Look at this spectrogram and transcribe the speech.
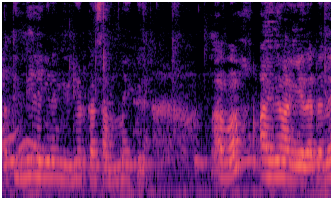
അത് തിന്നില്ലെങ്കിൽ വീഡിയോ എടുക്കാൻ സമ്മതിക്കില്ല അപ്പോൾ അതിന് വാങ്ങിയതാട്ടത്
